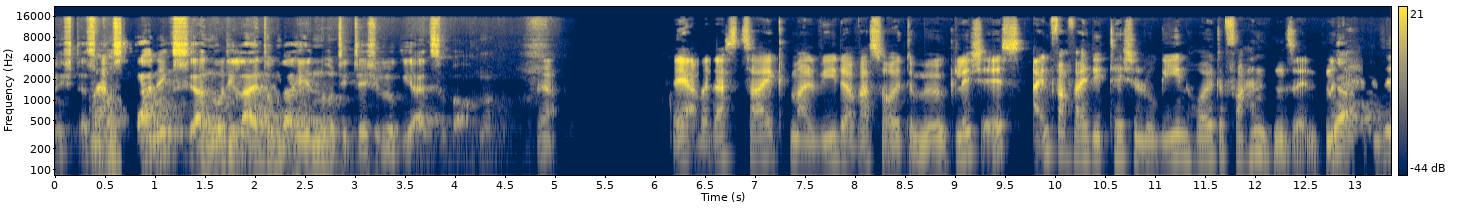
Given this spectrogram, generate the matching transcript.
Nicht? Das ja. kostet gar nichts, ja, nur die Leitung dahin und die Technologie einzubauen. Ne? Ja. Naja, aber das zeigt mal wieder, was heute möglich ist, einfach weil die Technologien heute vorhanden sind. Ne? Ja. Es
